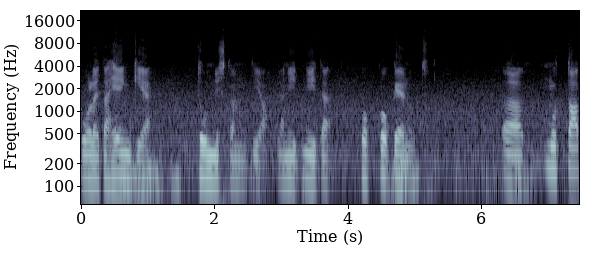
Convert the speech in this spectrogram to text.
kuolleita henkiä tunnistanut ja, ja niitä kokenut. Äh, mutta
